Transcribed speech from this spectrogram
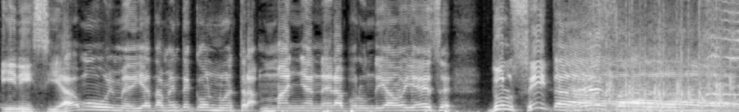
Iniciamos inmediatamente con nuestra mañanera por un día. Hoy es Dulcita. Días,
